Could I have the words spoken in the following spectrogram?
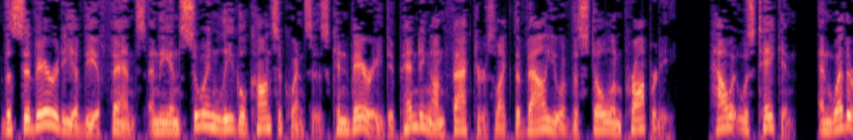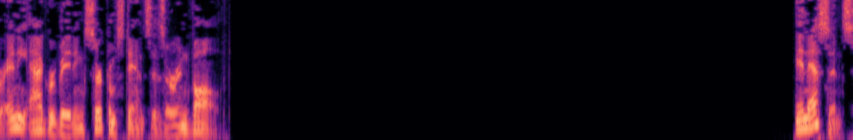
The severity of the offense and the ensuing legal consequences can vary depending on factors like the value of the stolen property, how it was taken, and whether any aggravating circumstances are involved. In essence,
